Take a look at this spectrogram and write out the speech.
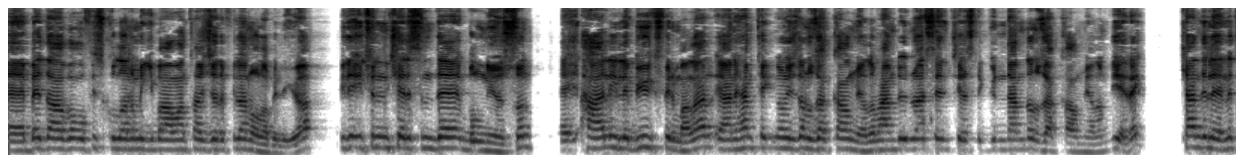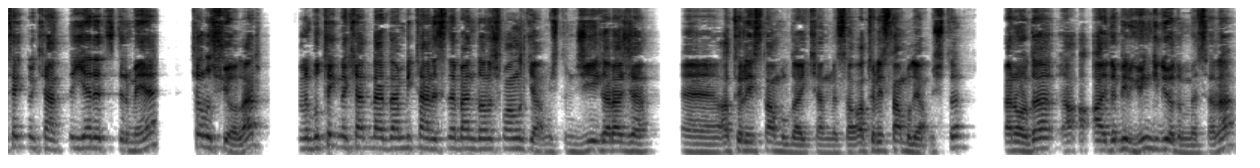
e, bedava ofis kullanımı gibi avantajları falan olabiliyor. Bir de İTÜ'nün içerisinde bulunuyorsun. E, haliyle büyük firmalar yani hem teknolojiden uzak kalmayalım hem de üniversitenin içerisinde gündemden uzak kalmayalım diyerek kendilerini teknokentte yer ettirmeye çalışıyorlar. Yani bu teknokentlerden bir tanesinde ben danışmanlık yapmıştım. G Garaj'a e, Atölye İstanbul'dayken mesela. Atölye İstanbul yapmıştı. Ben orada ayda bir gün gidiyordum mesela.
